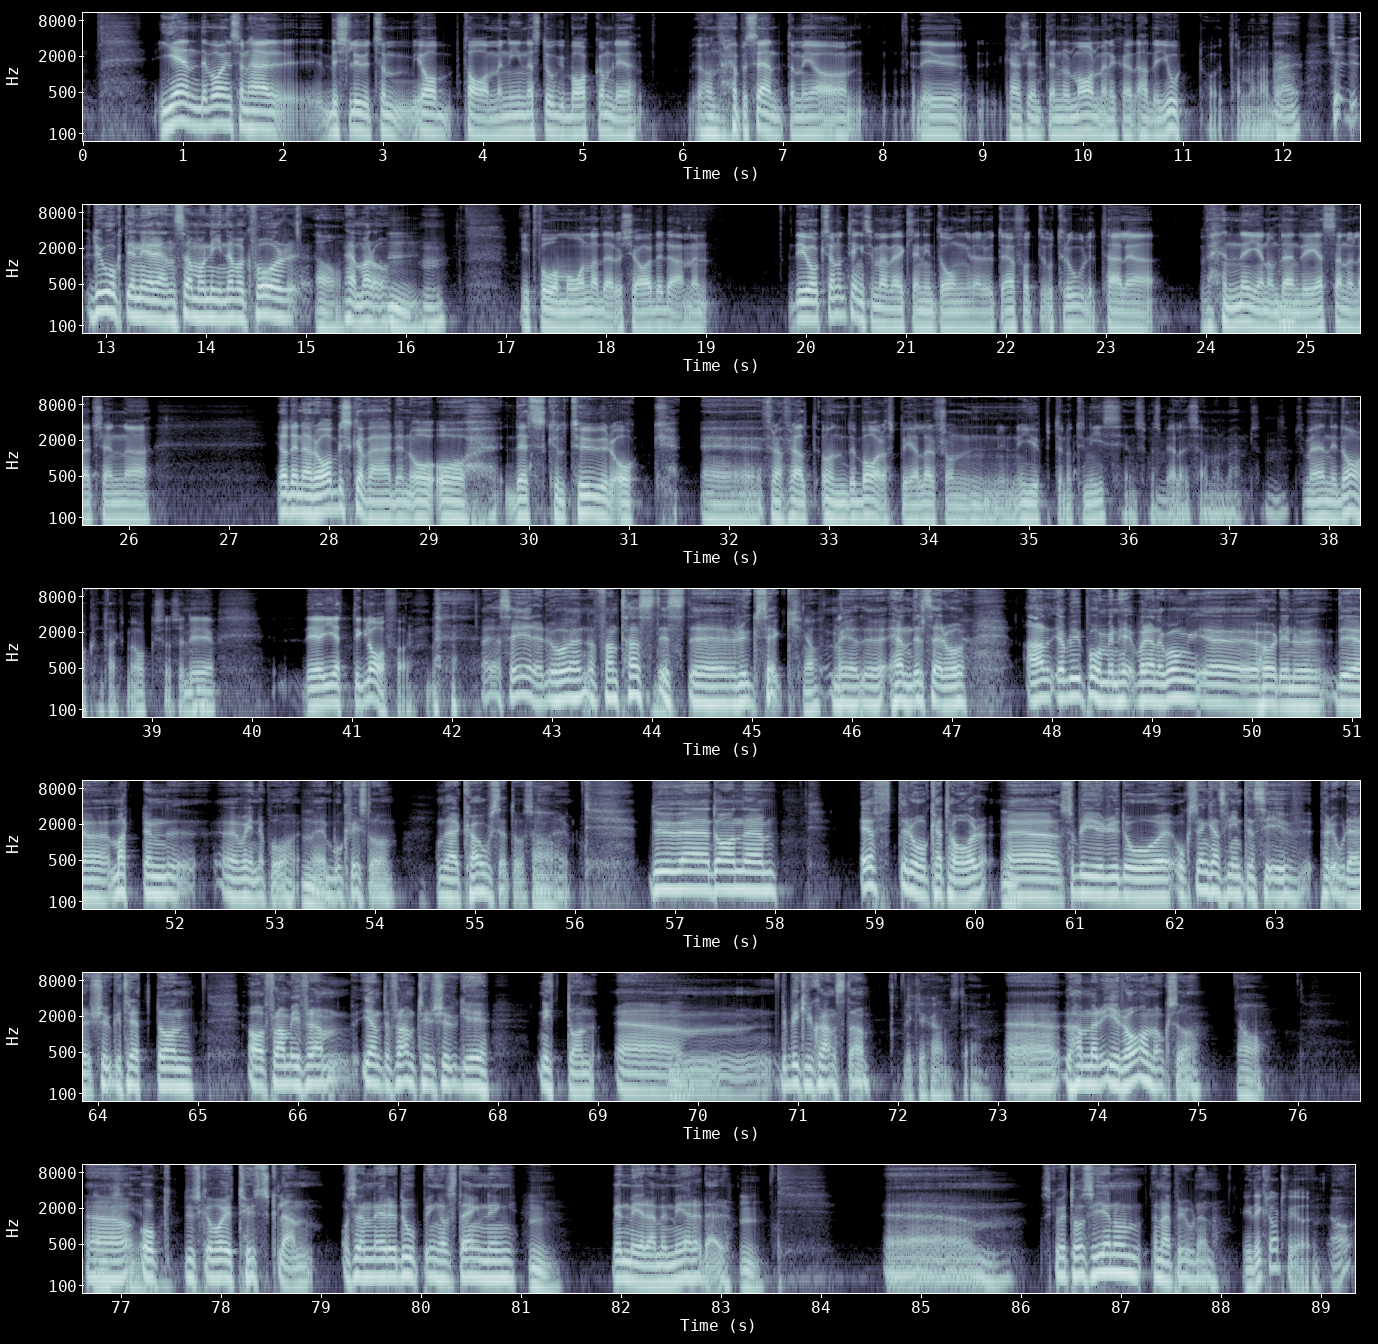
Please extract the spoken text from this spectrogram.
igen, det var en sån här beslut som jag tar, men Nina stod ju bakom det 100%. Men jag, det är ju kanske inte en normal människa hade gjort. Då, utan man hade, Nej. Så du, åkte ner ensam och Nina var kvar Ja. hemma då? Mm. i två månader och körde där. Men det är också någonting som jag verkligen inte ångrar utan jag har fått otroligt härliga vänner genom den resan och lärt känna ja, den arabiska världen och, och dess kultur och eh, framförallt underbara spelare från Egypten och Tunisien som jag spelade samman med. Som jag än idag har kontakt med också. Så det, det är jag jätteglad för. Ja, Jag säger det, du har en fantastisk eh, ryggsäck Ja. med eh, händelser. Och jag blir påminn he- varenda gång jag hör det nu, det Martin eh, var inne på, Mm. eh, Bokvist då, om det här kaoset. Och så Ja. Du eh, Dan, efter då Qatar Mm. så blir det då också en ganska intensiv period där, 2013, ja, fram, i fram, egentligen fram till 2019. Eh, Mm. Det blir Kristianstad. Blir Kristianstad. ja. Du hamnar i Iran också. Ja. Eh, och du ska vara i Tyskland. Och sen är det dopingavstängning Mm. med mera, med mera där. Mm. Eh, ska vi ta oss igenom den här perioden? Det är klart vi gör. Ja.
